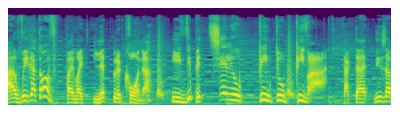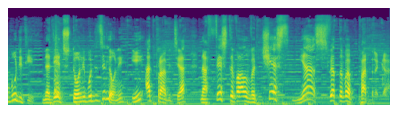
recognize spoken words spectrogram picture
A вы готов поймать лепрекона и выпить целую пинту пива? Тогда не забудете надеть что-нибудь зеленый и отправиться на фестиваль в честь Дня Святого Патрика.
